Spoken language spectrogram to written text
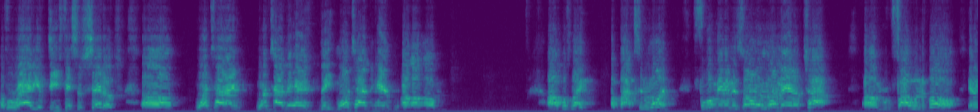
a variety of defensive setups. Uh, one time, one time they had they one time they had uh, um, almost like a box and one four men in the zone, one man up top, um, following the ball. And a,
